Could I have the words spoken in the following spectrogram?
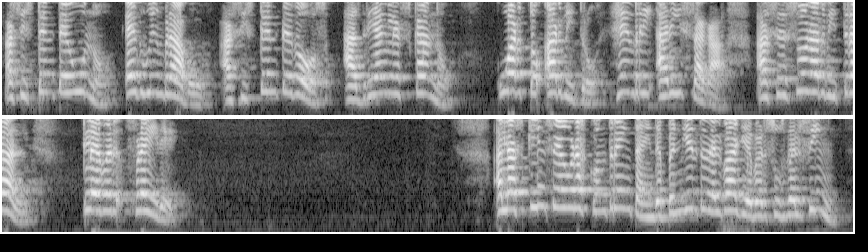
Asistente 1, Edwin Bravo. Asistente 2, Adrián Lescano. Cuarto árbitro, Henry Arizaga. Asesor arbitral, Clever Freire. A las 15 horas con 30, Independiente del Valle versus Delfín.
